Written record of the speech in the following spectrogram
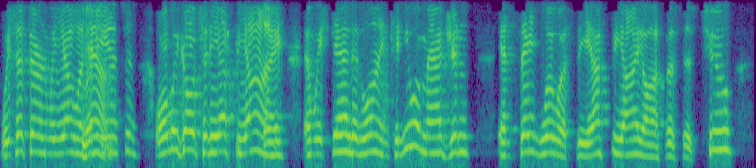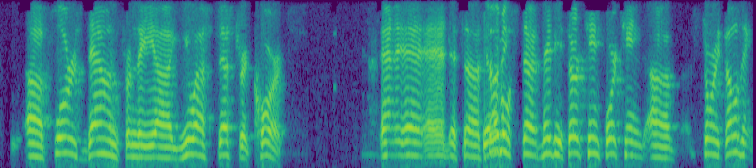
We sit there and we yell at Let him. Or we go to the FBI and we stand in line. Can you imagine in St. Louis, the FBI office is two uh, floors down from the uh, U.S. District Courts. And, and it's a Yeah, me- several, st- maybe 13, 14 uh, story building.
